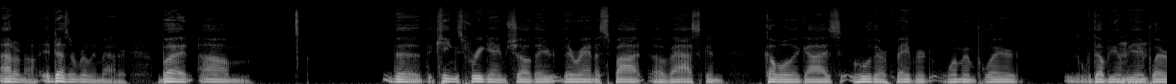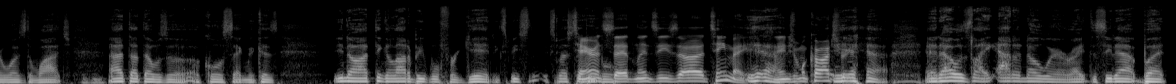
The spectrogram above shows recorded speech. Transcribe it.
I don't know. It doesn't really matter. But um, the the Kings pregame show they they ran a spot of asking a couple of the guys who their favorite women player, WNBA Mhm. player was to watch. I thought that was a, a cool segment because. You know, I think a lot of people forget, especially especially Terrence people, said Lindsey's uh, teammate, Yeah. Angel McCoughtry. yeah, and that was like out of nowhere, right, to see that. But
